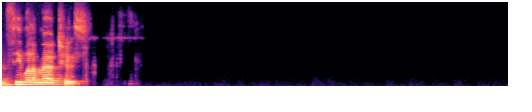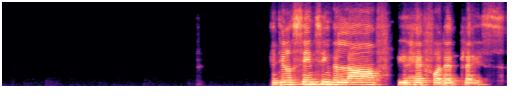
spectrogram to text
And see what emerges. And you know, sensing the love you have for that place.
